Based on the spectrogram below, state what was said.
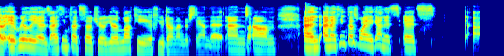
uh, it really is i think that's so true you're lucky if you don't understand it and um and and i think that's why again it's it's uh,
